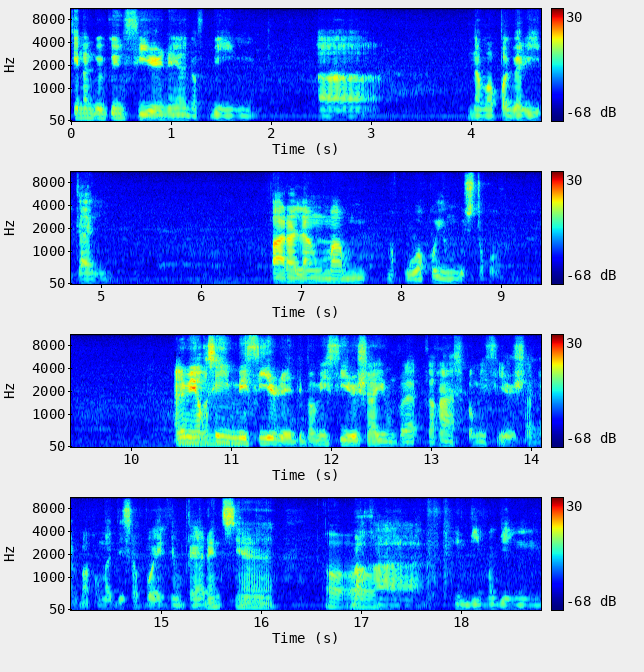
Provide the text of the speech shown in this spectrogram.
tinanggal ko yung fear na yun of being, ah, na mapagalitan para lang ma- makuha ko yung gusto ko. Alam mo yun, kasi may fear eh, di ba? May fear siya, yung kaklase ko, may fear siya na baka ma-disappoint yung parents niya, Oo. baka hindi maging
